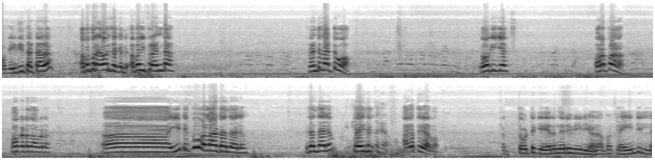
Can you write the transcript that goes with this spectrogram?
ഓക്കെ ഇതിൽ തട്ടാതെ അപ്പൊ ഒരു സെക്കൻഡ് അപ്പൊ ഈ ഫ്രണ്ടാ ഫ്രണ്ട് തട്ടുവോ? നോക്കിക്കേ. ഉറപ്പാണോ? നോക്കട്ടെ നോക്കട്ടെ. ഈ ടിപ്പ് കൊള്ളാട്ടോ എന്തായാലും. ഇതെന്തായാലും ക്ലൈന്റ് അകത്ത് കയറണം. അകത്തോട്ട് കയറുന്ന ഒരു വീഡിയോ ആണ്. അപ്പോൾ ക്ലൈന്റ് ഇല്ല.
